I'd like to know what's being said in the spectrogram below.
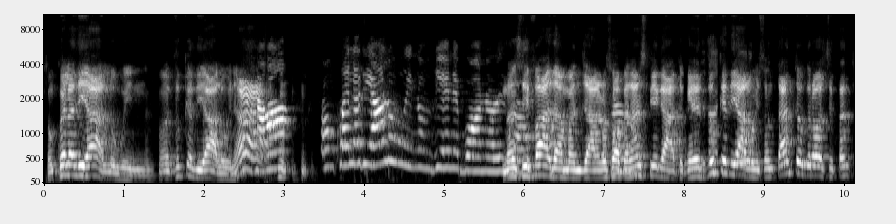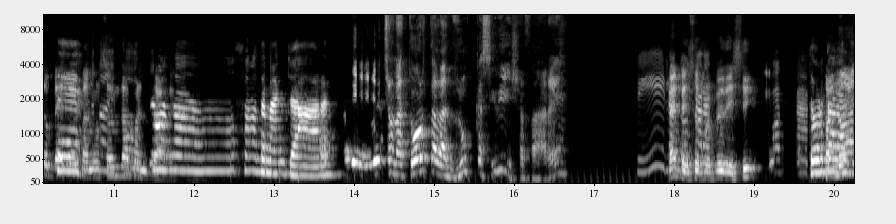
Con quella di Halloween, con la zucca di Halloween. Ah! No, con quella di Halloween non viene buono il risotto. Non si fa da mangiare, lo so, No. me l'hanno spiegato che le zucche di Halloween sono tanto grosse, tanto belle, ma non sono da mangiare. no, non sono da mangiare. Va bene, invece una torta alla zucca si riesce a fare? Sì, Eh, penso proprio di sì. Torta Fanno anche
